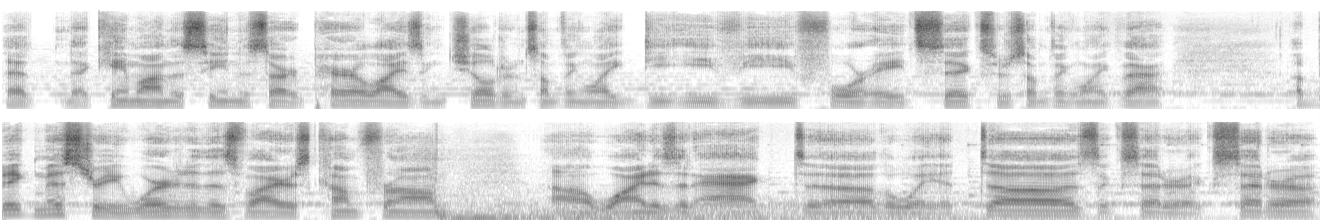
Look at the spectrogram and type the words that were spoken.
that, that came on the scene and started paralyzing children, something like DEV 486 or something like that a big mystery. Where did this virus come from? Uh, why does it act uh, the way it does, et cetera, et cetera.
